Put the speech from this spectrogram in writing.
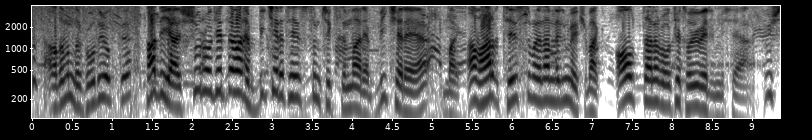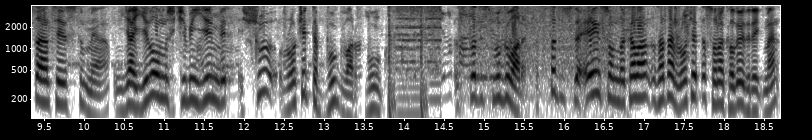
Adamın da golü yoktu. Hadi ya şu rokette var ya bir kere tesistum çıksın var ya bir kere ya. Bak ama harbi tesistum neden verilmiyor ki? Bak 6 tane roket oyu verilmiş ya. 3 tane tesistum ya. Ya yıl olmuş 2021. Şu rokette bug var bug. Statüs bug'u var. Statüste en sonunda kalan zaten rokette sona kalıyor direktmen.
